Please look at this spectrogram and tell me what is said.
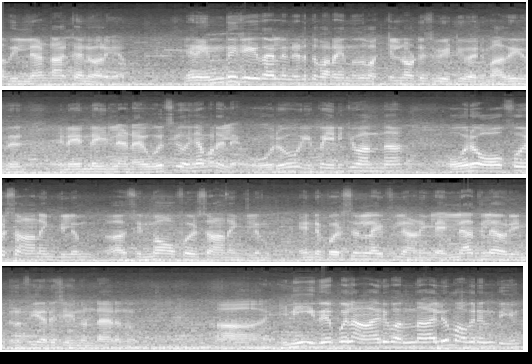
അത് ഇല്ലാണ്ടാക്കാനും അറിയാം. ഞാൻ എന്ത് ചെയ്താലും എന്റെ അടുത്ത് പറയുന്നത് വക്കീൽ നോട്ടീസ് വീട്ടിൽ വരും. അത് ഇത് പിന്നെ എന്നെ ഇല്ലാണ്ടായി ഒരു ഞാൻ പറയില്ലേ ഓരോ ഇപ്പോൾ എനിക്ക് വന്ന ഓരോ ഓഫേഴ്സ് ആണെങ്കിലും സിനിമ ഓഫേഴ്സ് ആണെങ്കിലും എന്റെ പേഴ്സണൽ ലൈഫിലാണെങ്കിലും എല്ലാത്തിലും അവർ ഇന്റർഫിയർ ചെയ്യുന്നുണ്ടായിരുന്നു. ഇനി ഇതേപോലെ ആര് വന്നാലും അവരെന്ത് ചെയ്യും?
